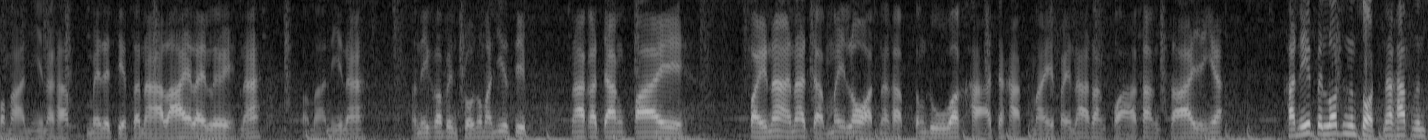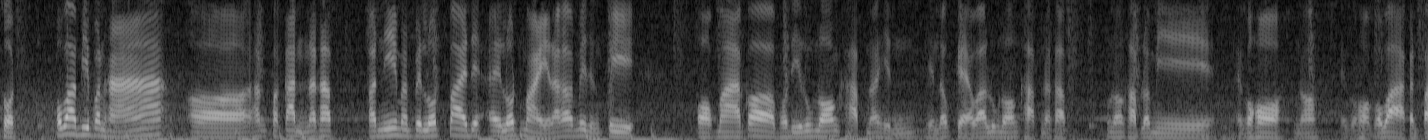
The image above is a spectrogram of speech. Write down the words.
ประมาณนี้นะครับ ไม่ได้เจตนาร้ายอะไรเลยนะ ประมาณนี้นะ อนนี้ก็เป็นโฉม2020 หน้ากระจังไป ไฟหน้าน่าจะไม่รอดนะครับ ต้องดูว่าขาจะหักไหมไฟหน้าข้างขวาข้างซ้ายอย่างเงี้ย คันนี้เป็นรถเงินสดนะครับเงินสด เพราะว่ามีปัญหาทางประกันนะครับ คันนี้มันเป็นรถป้ายไอ้รถใหม่นะครับไม่ถึงปีออกมาก็พอดีลูกน้องขับนะเห็นเห็นแล้วแก่ว่าลูกน้องขับนะครับลูกน้องขับแล้วมีแอลกอฮอล์เนาะแอลกอฮอล์ก็ว่ากันไป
